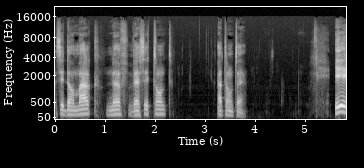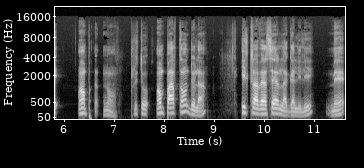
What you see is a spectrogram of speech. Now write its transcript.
c'est dans Marc 9, verset 30 à 31. Et en, non, plutôt en partant de là, ils traversèrent la Galilée, mais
